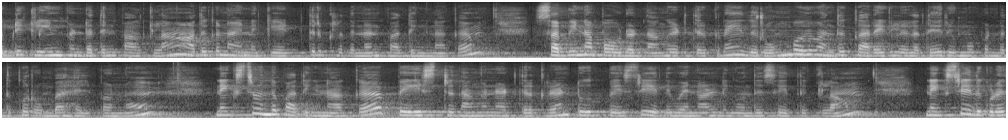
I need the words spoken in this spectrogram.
எப்படி க்ளீன் பண்ணுறதுன்னு பார்க்கலாம். அதுக்கு நான் இன்றைக்கி எடுத்துருக்கிறது என்னென்னு பார்த்தீங்கன்னாக்கா சபீனா பவுடர் தாங்க எடுத்துருக்கிறேன். இது ரொம்பவே வந்து கரைகள் எல்லாத்தையும் ரிமூவ் பண்ணுறதுக்கு ரொம்ப ஹெல்ப் பண்ணும். நெக்ஸ்ட் வந்து பார்த்தீங்கன்னாக்கா பேஸ்ட்டு தாங்க நான் எடுத்துருக்கிறேன். டூத் பேஸ்ட்டு எது வேணாலும் நீங்கள் வந்து சேர்த்துக்கலாம். நெக்ஸ்ட் இது கூட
